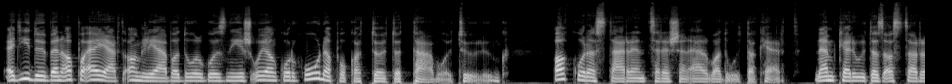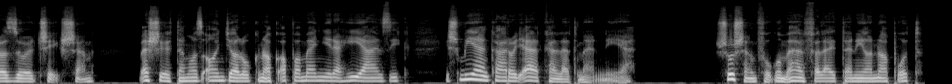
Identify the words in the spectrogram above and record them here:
Egy időben apa eljárt Angliába dolgozni, és olyankor hónapokat töltött távol tőlünk. Akkor aztán rendszeresen elvadult a kert. Nem került az asztalra zöldség sem. Meséltem az angyaloknak, apa mennyire hiányzik, és milyen kár, hogy el kellett mennie. Sosem fogom elfelejteni a napot,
